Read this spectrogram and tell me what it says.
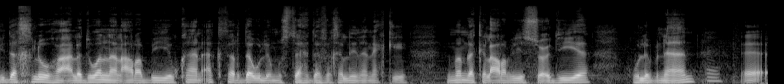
يدخلوها على دولنا العربية وكان أكثر دولة مستهدفة خلينا نحكي المملكة العربية السعودية ولبنان. آه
